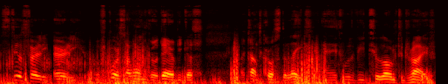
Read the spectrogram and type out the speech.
it's still fairly early of course I won't go there because I can't cross the lake and it would be too long to drive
